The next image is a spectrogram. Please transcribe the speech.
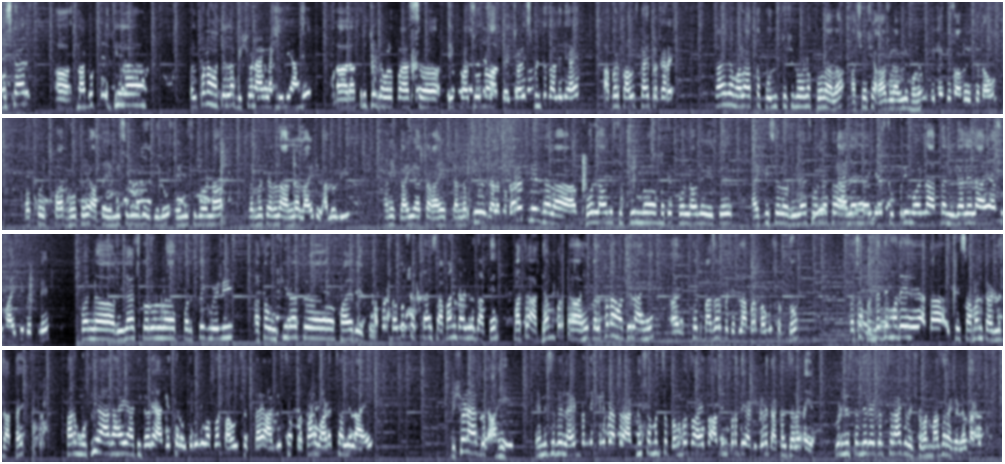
नमस्कार. अ, नागपूर येथील कल्पना हॉटेलला भीषण आग लागलेली आहे. रात्रीचे जवळपास एक वाजून त्रेचाळीस मिनिटं झालेली आहेत. आपण पाऊस काय प्रकार आहे. काय नाही मला आता पोलीस स्टेशनवरनं फोन आला. अशी अशी आग लागली म्हणून मी लगेच आलो इथे जाऊन. बघतो स्पार्क आहे आता एम एस सी मध्ये गेलो. एम एस वरनं कर्मचाऱ्याला आणला लाइट घालवली. आणि काही आता आहेत त्यांना किती वेळ झाला बराच वेळ झाला. फोन लावले सुप्रीममध्ये फोन लावले येते आय पी सी रिलायन्स वरनं तर आलेला नाहीये सुप्रीम वरनं आता निघालेला आहे अशी माहिती भेटली. पण रिलायन्स करून प्रत्येक वेळी असा उशिराच फायर येतो. आपण बघू शकता सामान काढलं जाते. मात्र अद्याप अ, हे कल्पना हॉटेल आहे. थेट बाजारपेठेतलं आपण बघू शकतो. कशा पद्धतीमध्ये हे आता इथे सामान काढलं जात आहे फार मोठी आग आहे या ठिकाणी. आगीचा रौद्ररूप आपण पाहू शकताय. आगीचा प्रकार वाढत चाललेला आहे. भीषण आग आहे. एमएससीबी लाइट बंद केली पण आता अग्निशमनचा बंब जो आहे तो अजूनपर्यंत या ठिकाणी दाखल झाला नाही व्हिडिओ संजय रायगडचं राज वैश्रवन माझा रायगडला दाखल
